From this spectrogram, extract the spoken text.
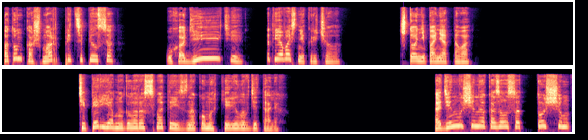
потом кошмар прицепился. «Уходите!» Это я во сне кричала. «Что непонятного?» Теперь я могла рассмотреть знакомых Кирилла в деталях. Один мужчина оказался тощим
